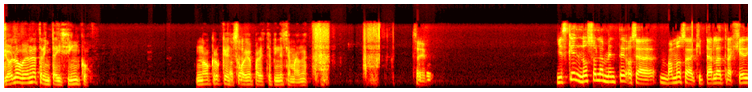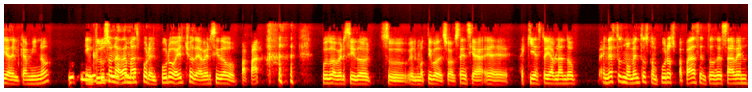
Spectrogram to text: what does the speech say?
Yo lo veo en la 35. No creo que juegue para este fin de semana. Sí. Y es que no solamente, o sea, vamos a quitar la tragedia del camino, incluso nada más por el puro hecho de haber sido papá, pudo haber sido su, el motivo de su ausencia. Eh, aquí estoy hablando en estos momentos con puros papás, entonces saben,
